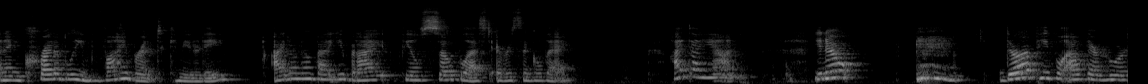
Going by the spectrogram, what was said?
an incredibly vibrant community. I don't know about you, but I feel so blessed every single day. Hi, Diane. You know, there are people out there who are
